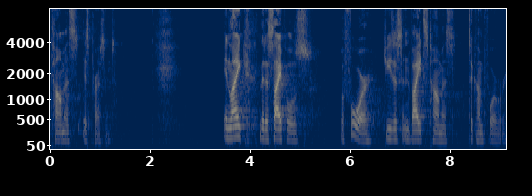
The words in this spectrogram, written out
Thomas is present. And like the disciples before, Jesus invites Thomas to come forward,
